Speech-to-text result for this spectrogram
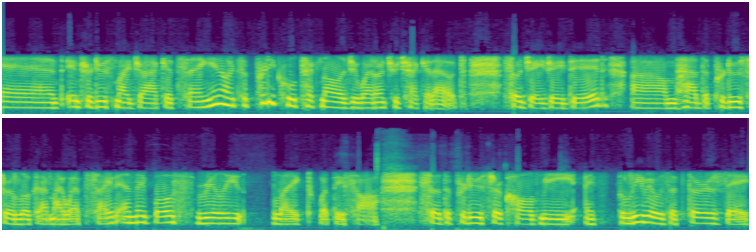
and introduced my jacket, saying, "You know, it's a pretty cool technology. Why don't you check it out?" So JJ did. Um, had the producer look at my website, and they both really liked what they saw. So the producer called me, I believe it was a Thursday,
